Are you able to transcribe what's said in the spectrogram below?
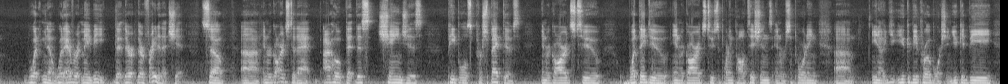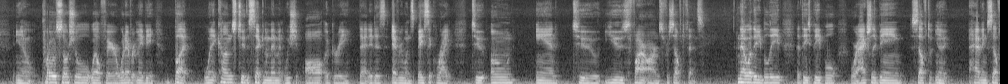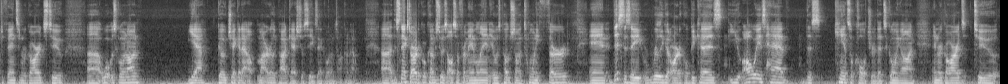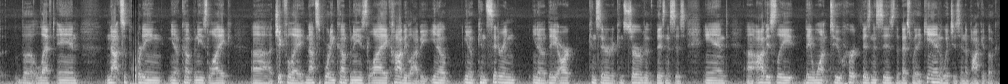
what you know whatever it may be. They're, they're afraid of that shit. So uh, in regards to that, I hope that this changes people's perspectives in regards to what they do in regards to supporting politicians and supporting, um, you know, you, you could be pro-abortion, you could be, you know, pro-social welfare, whatever it may be, but when it comes to the Second Amendment, we should all agree that it is everyone's basic right to own and to use firearms for self-defense. Now, whether you believe that these people were actually being self, you know, having self-defense in regards to uh, what was going on, yeah, go check it out. My early podcast, you'll see exactly what I'm talking about. Uh, this next article comes to us also from AmmoLand. It was published on the 23rd, and this is a really good article because you always have this cancel culture that's going on in regards to the left in not supporting you know companies like uh, Chick Fil A, not supporting companies like Hobby Lobby. You know, you know, considering you know they are considered conservative businesses, and uh, obviously they want to hurt businesses the best way they can, which is in the pocketbook.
